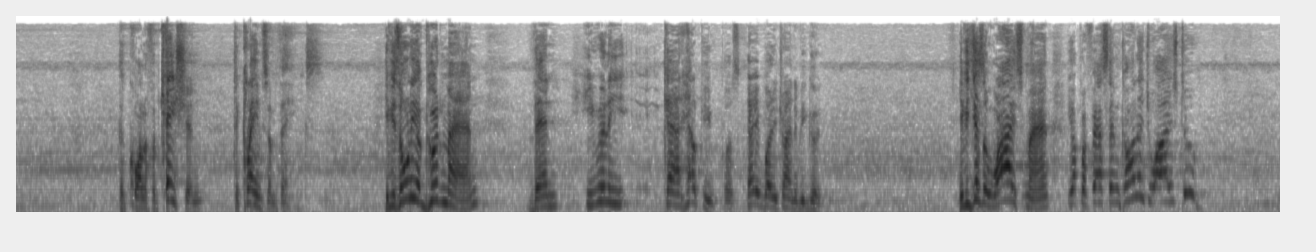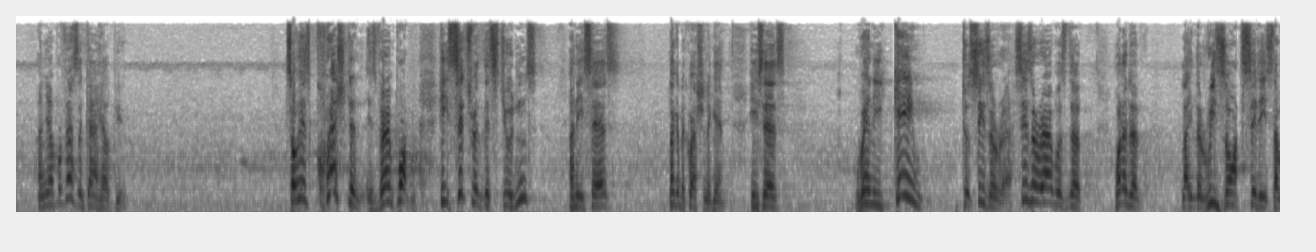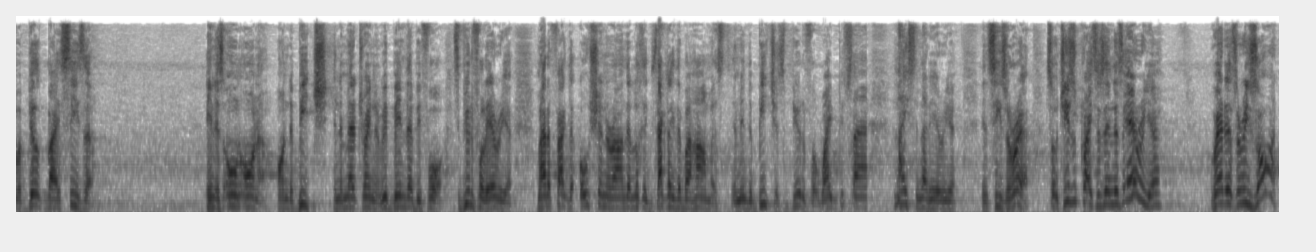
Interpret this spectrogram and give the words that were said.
the qualification to claim some things. If he's only a good man, then he really can't help you because everybody trying to be good. If he's just a wise man, your professor in college wise too. And your professor can't help you. So his question is very important. He sits with the students and he says, look at the question again. He says, when he came to Caesarea, Caesarea was the one of the like the resort cities that were built by Caesar in his own honor on the beach in the Mediterranean. We've been there before. It's a beautiful area. Matter of fact, the ocean around there looks exactly like the Bahamas. I mean, the beach is beautiful, white sand, nice in that area in Caesarea. So Jesus Christ is in this area where there's a resort.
